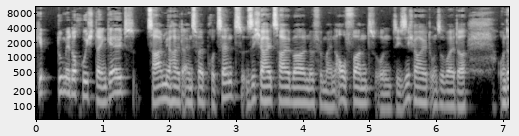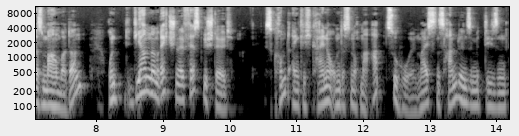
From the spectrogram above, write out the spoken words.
gib du mir doch ruhig dein Geld, zahl mir halt ein, zwei Prozent sicherheitshalber ne, für meinen Aufwand und die Sicherheit und so weiter. Und das machen wir dann. Und die haben dann recht schnell festgestellt, es kommt eigentlich keiner, um das nochmal abzuholen. Meistens handeln sie mit diesen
